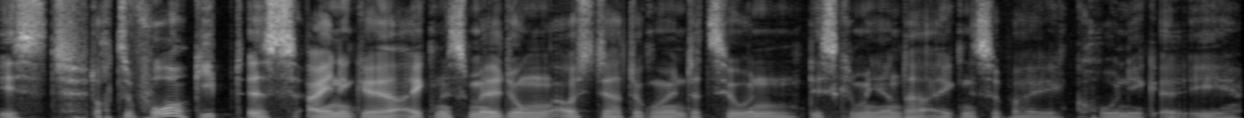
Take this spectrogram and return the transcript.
ist. Doch zuvor gibt es einige Ereignismeldungen aus der Dokumentation diskriminierender Ereignisse bei Chronik LE.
